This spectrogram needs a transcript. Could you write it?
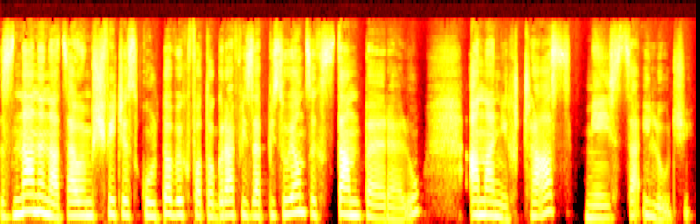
Znany na całym świecie z kultowych fotografii zapisujących stan PRL-u, a na nich czas, miejsca i ludzi.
